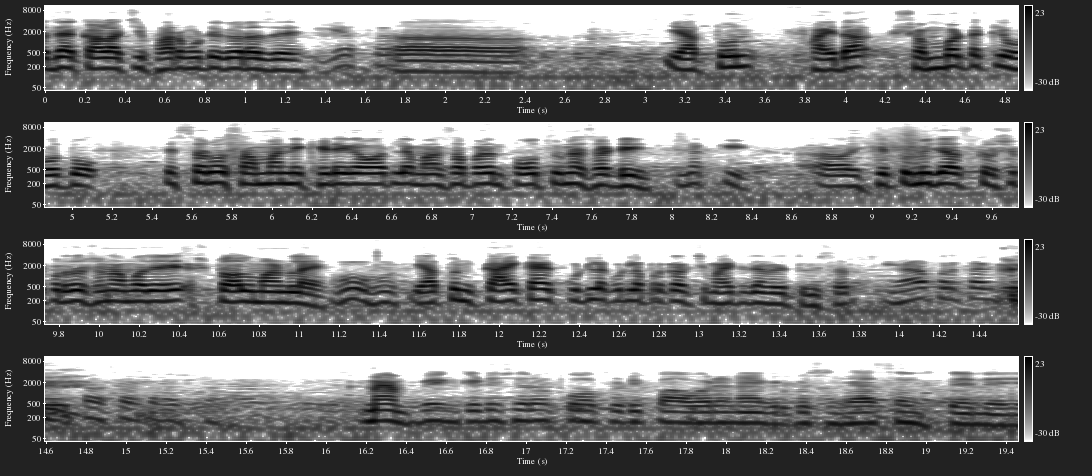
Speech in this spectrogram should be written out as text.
सध्या काळाची फार मोठी गरज आहे. येस सर अं, यातून फायदा शंभर टक्के होतो. हे सर्वसामान्य खेडेगावातल्या माणसापर्यंत पोहोचवण्यासाठी नक्की. हे तुम्ही जे आज कृषी प्रदर्शनामध्ये स्टॉल मांडलाय हो हो यातून काय काय कुठल्या कुठल्या प्रकारची माहिती देणार आहे तुम्ही सर ह्या प्रकारचे ma'am Venkateshwara cooperative power and processing ह्या संस्थेने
